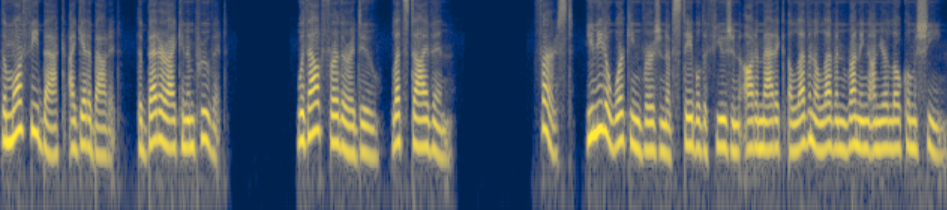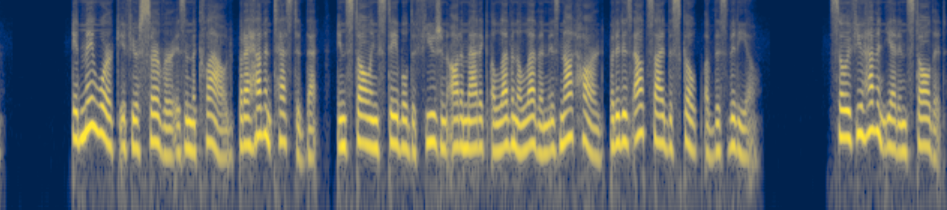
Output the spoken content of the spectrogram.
The more feedback I get about it, the better I can improve it. Without further ado, let's dive in. First, you need a working version of Stable Diffusion Automatic 1111 running on your local machine. It may work if your server is in the cloud but I haven't tested that. Installing Stable Diffusion Automatic 1111 is not hard but it is outside the scope of this video. So if you haven't yet installed it,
